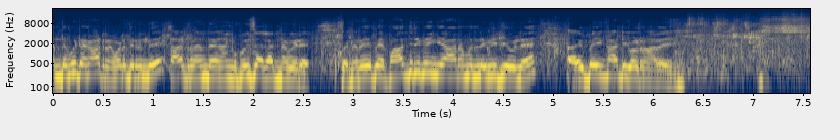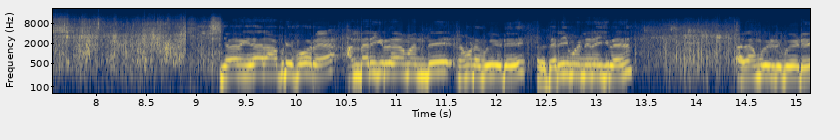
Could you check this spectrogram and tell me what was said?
அந்த வீட்டை காட்டுறேன் இடத்திலிருந்து காட்டுறேன் அந்த நாங்கள் புதுசாக காட்டின வீடு. இப்போ நிறைய பேர் பார்த்துருப்பீங்க ஆரம்பத்தில் வீடியோவில் இப்போயும் காட்டிக்கொள்கிறோம் அதை. யாருங்க இதெல்லாம் அப்படியே போகிறேன் அந்த அடிக்கிறதா வந்து நம்மளோட வீடு. தெரியுமா தெரியுமான்னு நினைக்கிறேன். அதான் வீடு வீடு.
